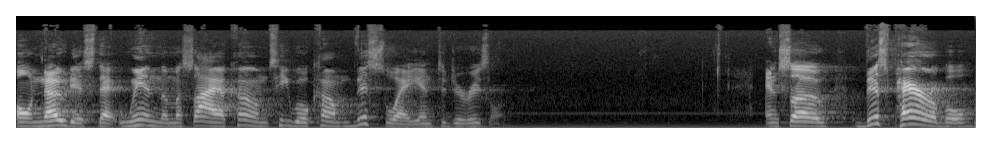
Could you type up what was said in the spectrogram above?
on notice that when the Messiah comes, he will come this way into Jerusalem. And so, this parable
